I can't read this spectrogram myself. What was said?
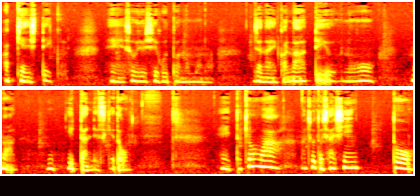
発見していく、えー、そういう仕事のものじゃないかなっていうのをまあ言ったんですけど、えー、と今日は、ちょっと写真と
